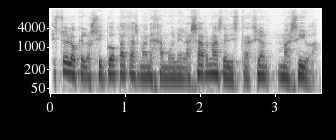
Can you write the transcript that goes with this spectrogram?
Esto es lo que los psicópatas manejan muy bien, las armas de distracción masiva.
